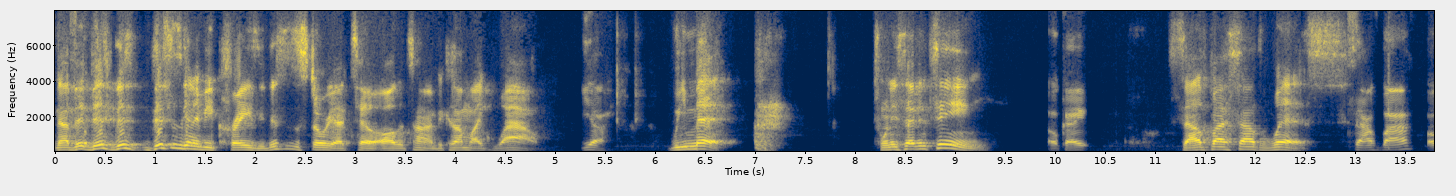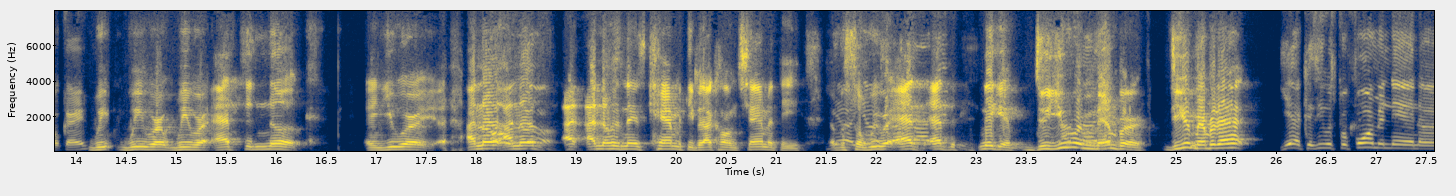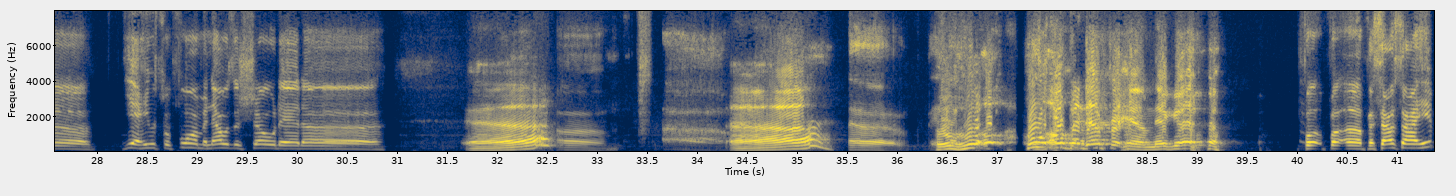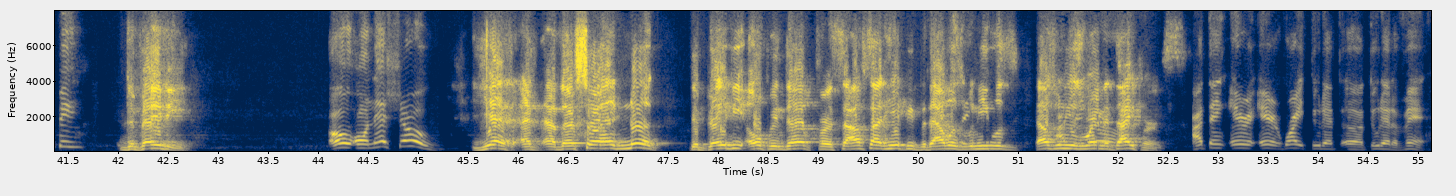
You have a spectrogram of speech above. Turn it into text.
Now this, this this this is gonna be crazy. This is a story I tell all the time because I'm like, wow, Yeah. we met 2017 Okay. South by Southwest. South by. Okay. We we were we were at the Nook, and you were. I know Oh, I know I, I know his name's Camathy, but I call him Chamothy. Yeah, so yeah, we were at at the nigga. Do you Southside remember? Do you remember that? Yeah, because he was performing in. Uh, yeah, he was performing. That was a show that. Uh. Yeah. Um. Uh. Uh, uh who who who opened up for him, nigga? for for uh for Southside Hippie? The baby. Oh, on that show. Yes, at, at the show at Nook, the baby opened up for Southside Hippie, but that was when he was that was when he was wearing the uh, diapers. I think Eric Eric White threw that uh threw that event.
